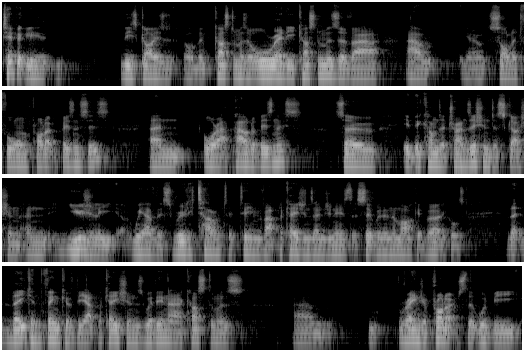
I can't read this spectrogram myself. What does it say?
typically these guys or the customers are already customers of our our you know solid form product businesses and or our powder business. So it becomes a transition discussion. And usually we have this really talented team of applications engineers that sit within the market verticals that they can think of the applications within our customers' um, range of products that would be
